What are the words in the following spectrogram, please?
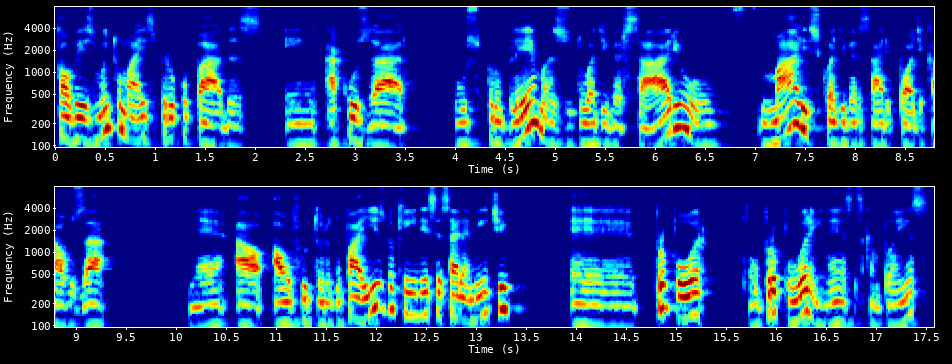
talvez muito mais preocupadas em acusar os problemas do adversário, os males que o adversário pode causar né, ao, ao futuro do país, do que necessariamente é, propor ou proporem né, essas campanhas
